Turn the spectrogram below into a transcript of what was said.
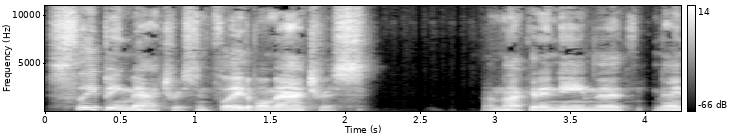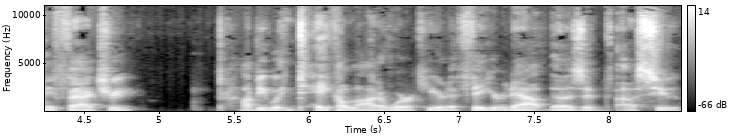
sleeping mattress, inflatable mattress. I'm not going to name the manufacturer. Probably wouldn't take a lot of work here to figure it out. Those of us who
